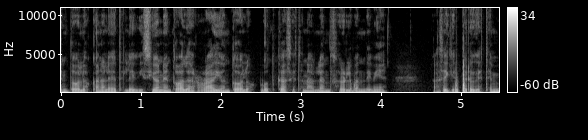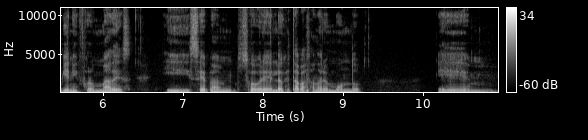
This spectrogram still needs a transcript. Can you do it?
en todos los canales de televisión, en todas las radios, en todos los podcasts están hablando sobre la pandemia. Así que espero que estén bien informados y sepan sobre lo que está pasando en el mundo. Em,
